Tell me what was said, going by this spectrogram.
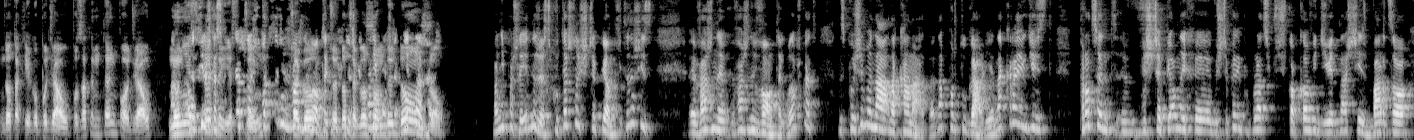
do takiego podziału. Poza tym ten podział, no Ale niestety jest czymś, czego, do czego rządy dążą. Panie pośle, jedna rzecz, skuteczność szczepionki to też jest ważny, ważny wątek, bo na przykład spojrzymy na, na Kanadę, na Portugalię, na kraje, gdzie jest procent wyszczepionych, wyszczepionej populacji przeciwko COVID-19 jest bardzo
